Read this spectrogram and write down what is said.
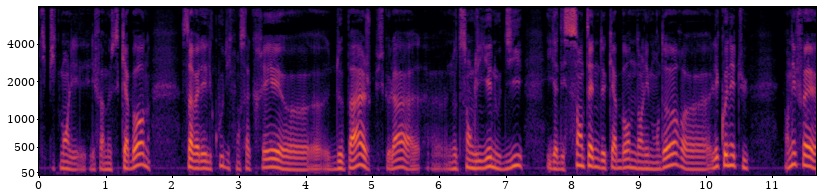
typiquement les, les fameuses cabornes, ça valait le coup d'y consacrer euh, deux pages, puisque là, euh, notre sanglier nous dit il y a des centaines de cabornes dans les monts d'or, euh, les connais-tu? En effet,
